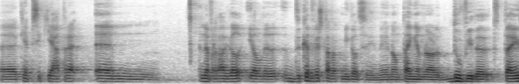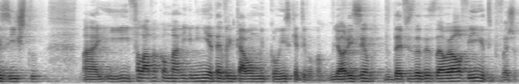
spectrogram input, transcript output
uh, que é psiquiatra, um, na verdade, ele, ele, de cada vez que estava comigo, ele dizia: Eu não tenho a menor dúvida, tu tens isto. Ah, e falava com uma amiga minha e até brincavam muito com isso, que é tipo, o melhor exemplo de déficit de atenção é ao fim, tipo, vejo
